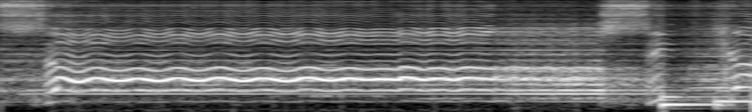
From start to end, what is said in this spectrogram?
sam sitka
